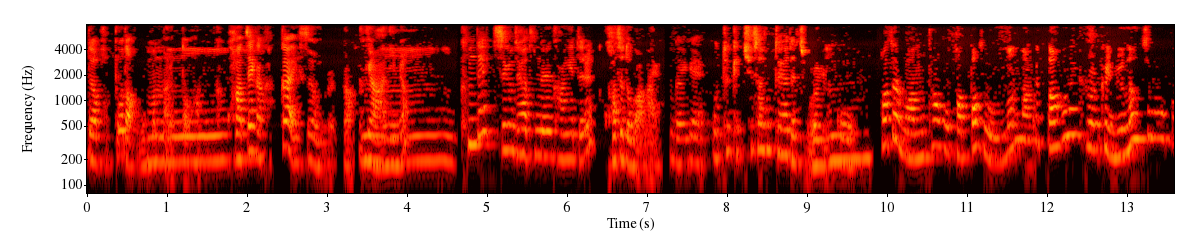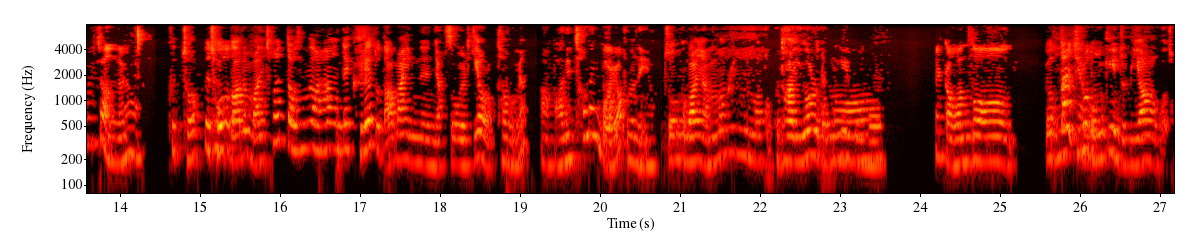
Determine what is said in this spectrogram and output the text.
내가 바쁘다고 못 만나겠다. 음. 과제가 가까이 있으면 모를까. 그게 아니면 음, 근데 지금 제가 듣는 강의들은 과제도 많아요. 그러니까 이게 어떻게 취사부터 해야 될지 모르겠고 음. 과제 많다고 바빠서 못 만나겠다 하는 게 그렇게 유난스러워 보이지 않나요? 그쵸. 근데 저도 나름 많이 쳐냈다고 생각을 하는데 그래도 남아있는 약속을 끼워 넣다 보면 아, 많이 쳐낸 거예요? 바쁘네요. 좀 많이 안 맞는 것도 다 2월로 넘기고 어. 뭐 그러니까 완전 몇 달 뒤로 넘기긴 좀 미안한 거죠.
